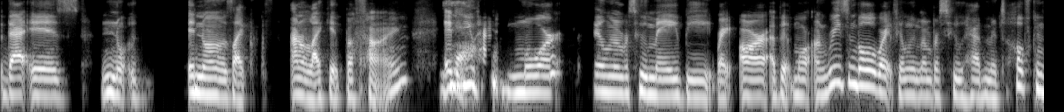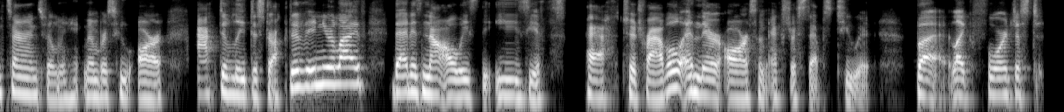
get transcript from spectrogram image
that is no it normally is like i don't like it but fine. If yeah. you have more family members who may be right are a bit more unreasonable right family members who have mental health concerns family members who are actively destructive in your life that is not always the easiest path to travel and there are some extra steps to it but like for just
